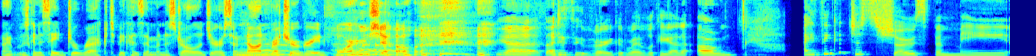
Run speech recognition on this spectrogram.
I was going to say direct because I'm an astrologer, so non retrograde form show. yeah, that is a very good way of looking at it. Um, I think it just shows for me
